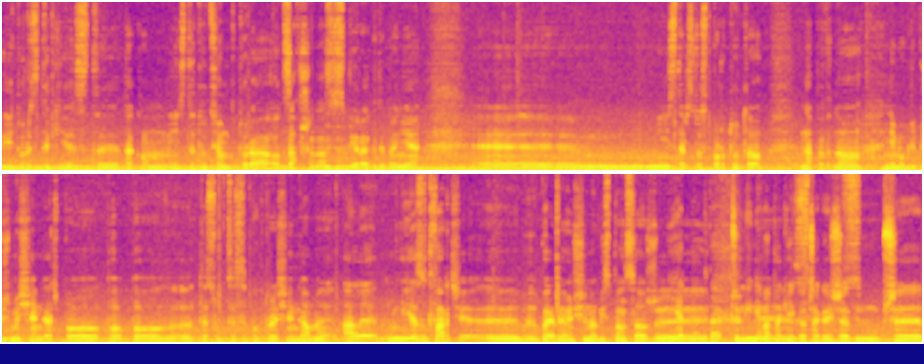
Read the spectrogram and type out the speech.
y, i Turystyki jest y, taką instytucją, która od zawsze nas wspiera. Gdyby nie Ministerstwo Sportu, to na pewno nie moglibyśmy sięgać po, po, po te sukcesy, po które sięgamy, ale jest otwarcie. Y, Pojawiają się nowi sponsorzy. jednak, tak? Czyli nie ma y, takiego s- czegoś, że przy,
